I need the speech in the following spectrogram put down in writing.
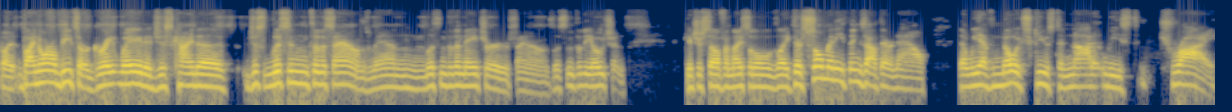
but binaural beats are a great way to just kind of just listen to the sounds, man. Listen to the nature sounds. Listen to the ocean. Get yourself a nice little like. There's so many things out there now that we have no excuse to not at least try.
